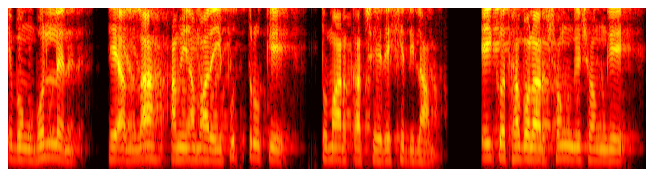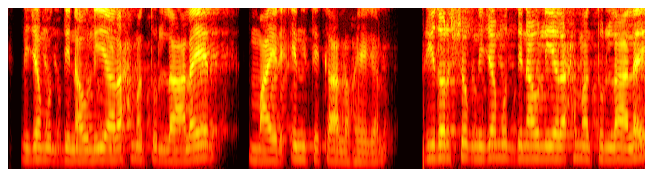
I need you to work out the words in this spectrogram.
এবং বললেন, হে আল্লাহ, আমি আমার এই পুত্রকে তোমার কাছে রেখে দিলাম। এই কথা বলার সঙ্গে সঙ্গে নিজামুদ্দিন আউলিয়া রহমাতুল্লাহ আলাইয়ের মায়ের ইন্তেকাল হয়ে গেল। প্রিয় দর্শক, নিজামুদ্দিন আউলিয়া রহমাতুল্লাহ আলাই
